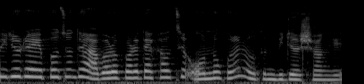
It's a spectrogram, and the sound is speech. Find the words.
ভিডিওটা এ পর্যন্ত আবারও পরে দেখা হচ্ছে অন্য কোনো নতুন ভিডিওর সঙ্গে।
